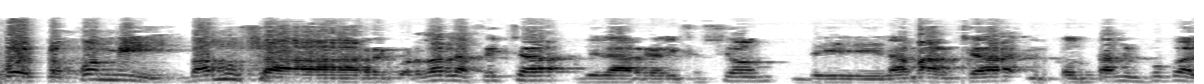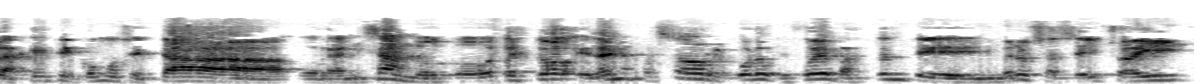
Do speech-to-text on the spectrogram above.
Bueno, Juanmi, vamos a recordar la fecha de la realización de la marcha y contarle un poco a la gente cómo se está organizando todo esto. El año pasado recuerdo que fue bastante numerosa, se hizo ahí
